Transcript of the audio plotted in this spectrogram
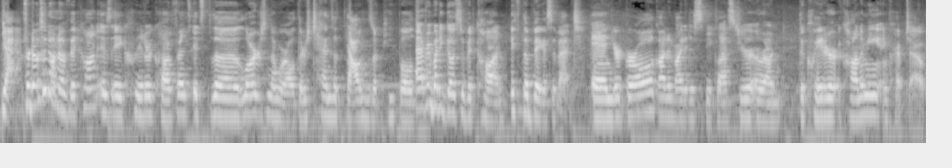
yeah, for those who don't know, VidCon is a creator conference. It's the largest in the world. There's tens of thousands of people. Everybody goes to VidCon. It's the biggest event. And your girl got invited to speak last year around the creator economy and crypto.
